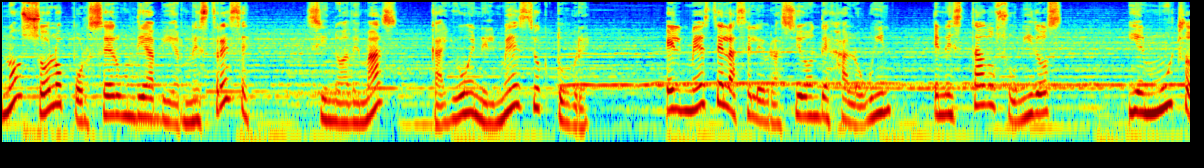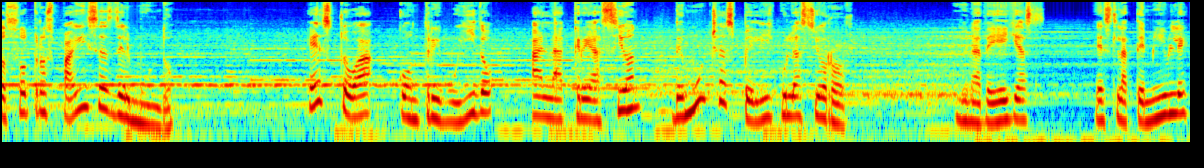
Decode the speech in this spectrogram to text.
no solo por ser un día viernes 13, sino además cayó en el mes de octubre, el mes de la celebración de Halloween en Estados Unidos y en muchos otros países del mundo. Esto ha contribuido a la creación de muchas películas de horror. Y una de ellas es la temible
